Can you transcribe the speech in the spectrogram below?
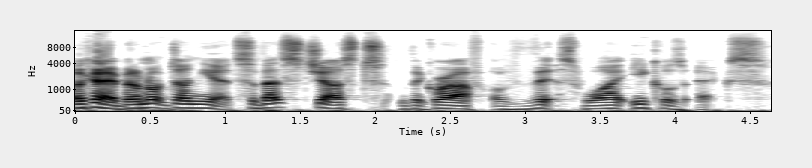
Okay, but I'm not done yet. So that's just the graph of this, y equals x.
